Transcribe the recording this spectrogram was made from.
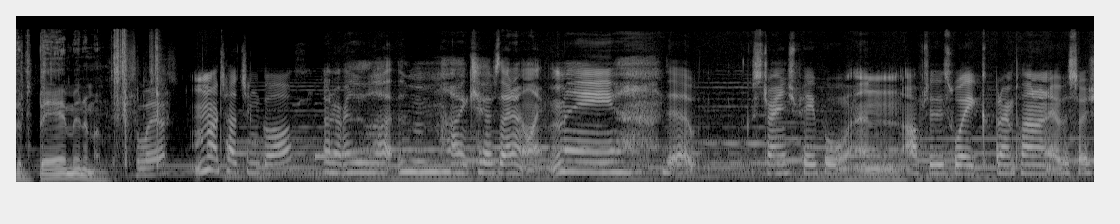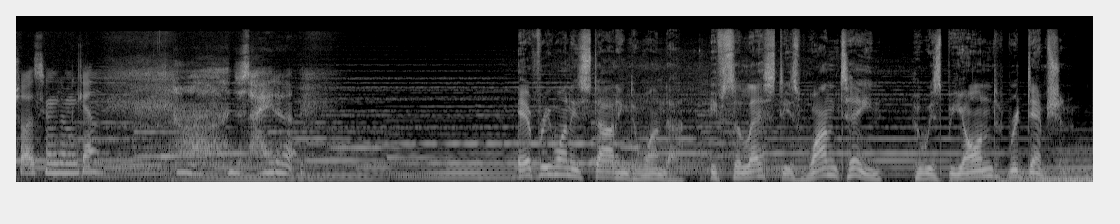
the bare minimum. Celeste? I'm not touching glass. I don't really like them. I don't care if they don't like me. They're strange people, and after this week, I don't plan on ever socialising with them again. I just hate it. Everyone is starting to wonder if Celeste is one teen who is beyond redemption.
